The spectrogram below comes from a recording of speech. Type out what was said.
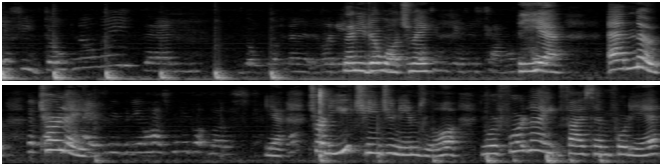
if you don't know me, then don't then like Then you don't watch me. Yeah. And no, Charlie. Every video has me, but most. Yeah, Charlie, you changed your names a lot. You were Fortnite five seven forty eight.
